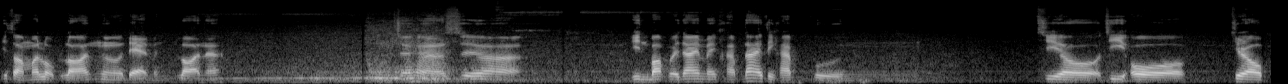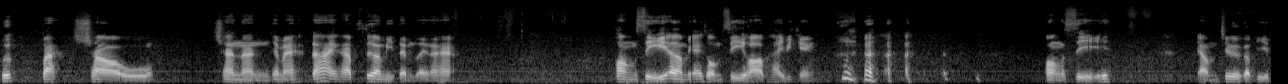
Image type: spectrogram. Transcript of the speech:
ที่สองมาหลบร้อนเออแดดมันร้อนนะจะหาเสื้ออินบ็อกไว้ได้ไหมครับ ได้สิครับ คุณจีโอจีโอจีโอพึกปะชาวชานันใช่ไหมได้ครับ เสื้อมีเต็มเลยนะฮะ ผ่องสีเออไม่ใช่สมสีขออภัยพี่เก่งผ่องสีจำชื่อก็ผิด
